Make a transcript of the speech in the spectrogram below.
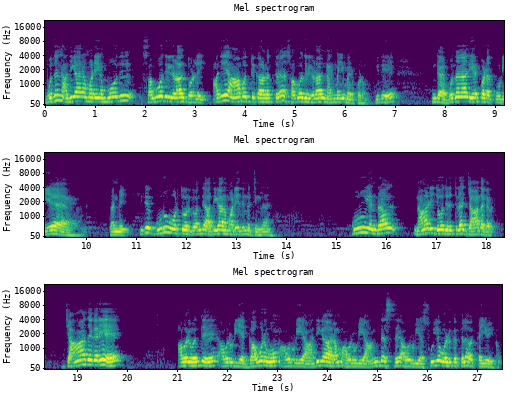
புதன் அதிகாரம் அடையும் போது சகோதரிகளால் தொல்லை. அதே ஆபத்து காலத்தில் சகோதரிகளால் நன்மையும் ஏற்படும். இது இந்த புதனால் ஏற்படக்கூடிய தன்மை. இதே குரு ஒருத்தவருக்கு வந்து அதிகாரம் அடையுதுன்னு வச்சுங்களேன். குரு என்றால் நாடி ஜோதிடத்தில் ஜாதகர். ஜாதகரே அவர் வந்து அவருடைய கௌரவம் அவருடைய அதிகாரம் அவருடைய அந்தஸ்து அவருடைய சுய ஒழுக்கத்தில் அவர் கை வைக்கும்.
